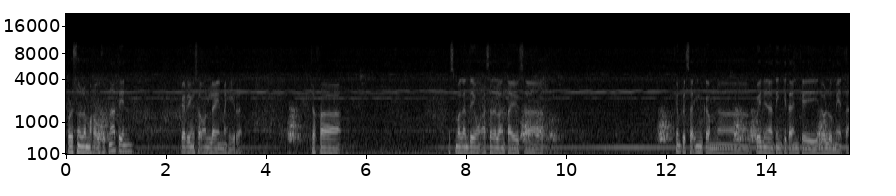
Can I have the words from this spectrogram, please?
Personal lang makausap natin pero yung sa online mahirap. Tsaka mas maganda yung asa na lang tayo sa siyempre sa income na pwede natin kitain kay Lolo Meta.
